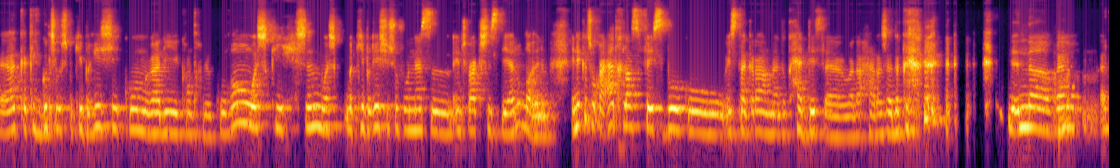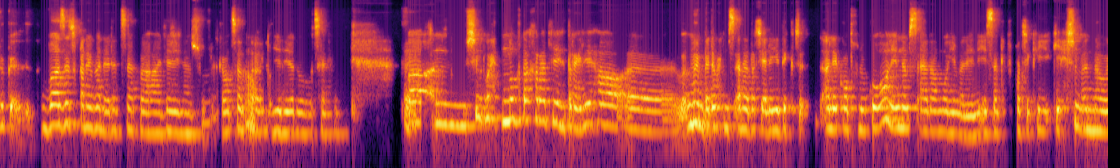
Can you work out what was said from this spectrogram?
هكا كيف قلتي واش ما كيبغيش يكون غادي contre le courant واش كيحشم واش ما كيبغيش يشوفوا الناس ال interactions ديالو؟ الله أعلم. يعني كتوقع عاد خلاص فيسبوك وانستغرام هذوك حدث ولا حرج هذوك. لأن vraiment هذوك basé تقريبا على التفاهه الا جينا نشوف ال content ديالو تافه فنمشيو لواحد النقطة أخرى اللي هضر عليها المهم بعد واحد المسألة درتي عليا ديك aller contre le courant لأن مسألة مهمة لأن الإنسان كيف قلتي كيحشم أنه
